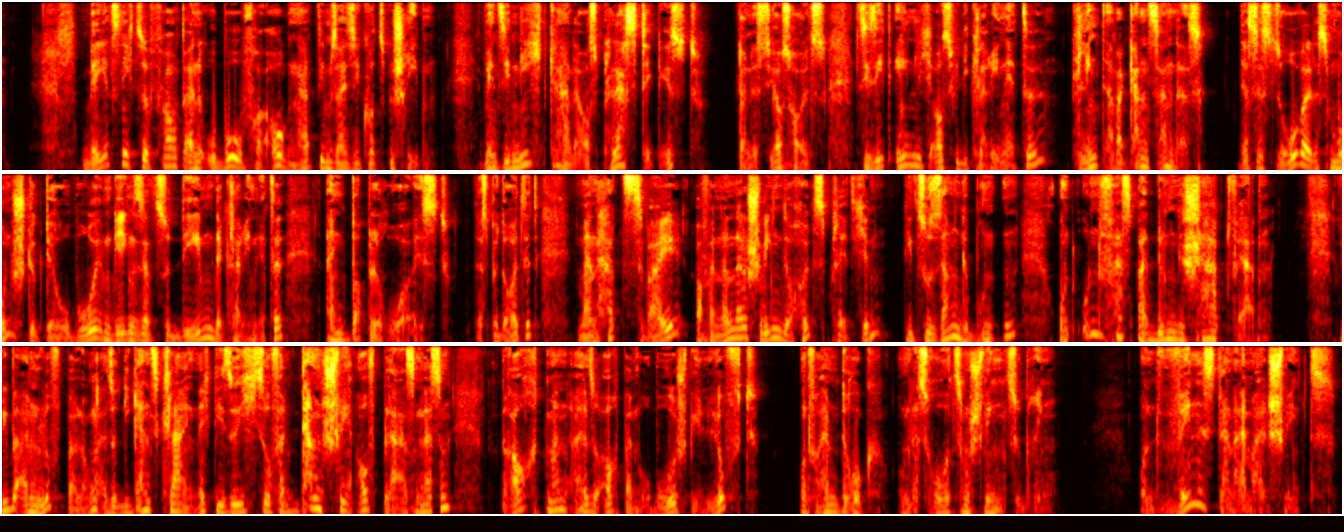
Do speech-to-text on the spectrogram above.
Wer jetzt nicht sofort eine Oboe vor Augen hat, dem sei sie kurz beschrieben. Wenn sie nicht gerade aus Plastik ist, dann ist sie aus Holz. Sie sieht ähnlich aus wie die Klarinette, klingt aber ganz anders. Das ist so, weil das Mundstück der Oboe im Gegensatz zu dem der Klarinette ein Doppelrohr ist. Das bedeutet, man hat zwei aufeinander schwingende Holzplättchen, die zusammengebunden und unfassbar dünn geschabt werden. Wie bei einem Luftballon, also die ganz kleinen, nicht, die sich so verdammt schwer aufblasen lassen, braucht man also auch beim Oboe-Spiel Luft und vor allem Druck, um das Rohr zum Schwingen zu bringen. Und wenn es dann einmal schwingt,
